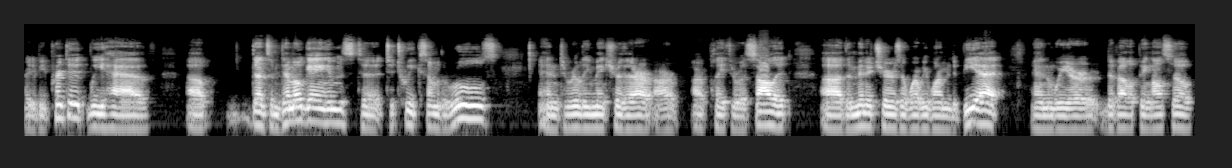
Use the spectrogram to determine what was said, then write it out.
ready to be printed. We have uh, done some demo games to, to tweak some of the rules and to really make sure that our, our, our playthrough is solid. Uh, the miniatures are where we want them to be at, and we are developing also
